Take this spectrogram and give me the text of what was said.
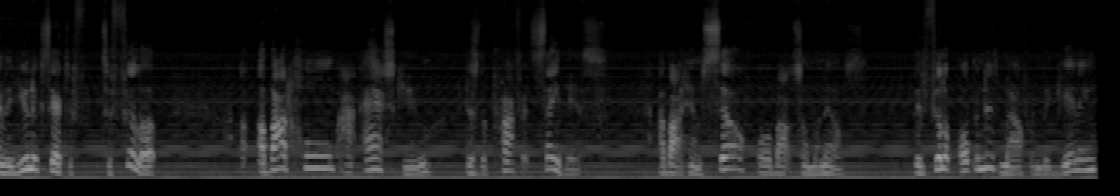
And the eunuch said to, to Philip, About whom, I ask you, does the prophet say this? About himself or about someone else? Then Philip opened his mouth, and beginning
